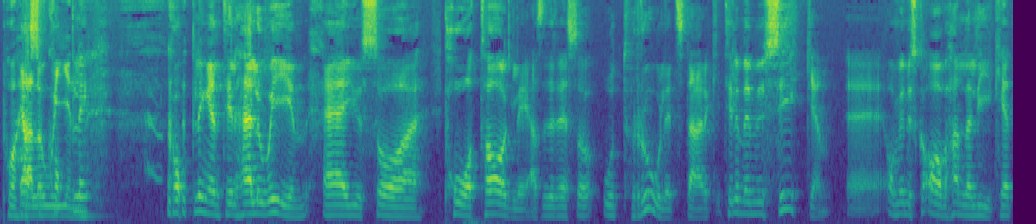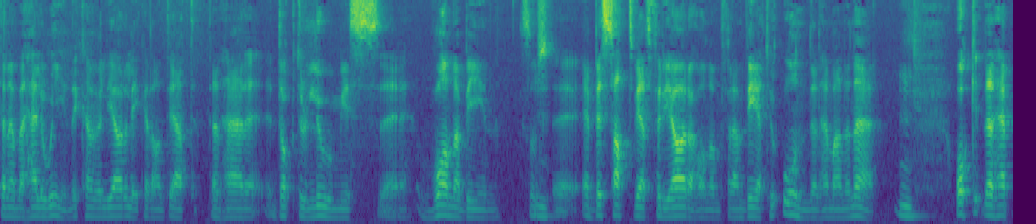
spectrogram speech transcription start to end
på Halloween. Alltså, koppling, kopplingen till Halloween är ju så påtaglig. Alltså den är så otroligt stark. Till och med musiken. Eh, om vi nu ska avhandla likheterna med Halloween. Det kan vi väl göra likadant i att den här Dr. Loomis eh, wannabeen. Som mm. Eh, är besatt vid att förgöra honom för han vet hur ond den här mannen är. Mm. Och den här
